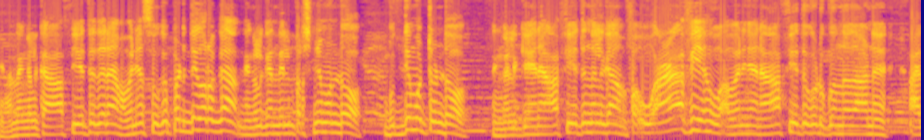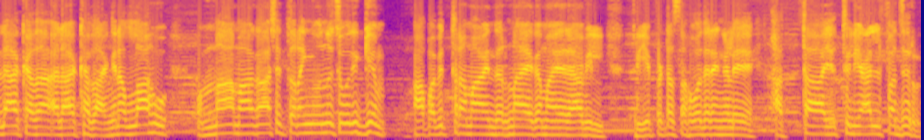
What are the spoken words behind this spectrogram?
ഞാൻ നിങ്ങൾക്ക് ആഫിയത്ത് തരാം. അവനെ സുഖപ്പെടുത്തി കുറക്കാം. നിങ്ങൾക്ക് എന്തെങ്കിലും പ്രശ്നമുണ്ടോ? ബുദ്ധിമുട്ടുണ്ടോ? നിങ്ങൾക്ക് ഞാൻ ആഫിയത്ത് നൽകാം. ആഫിയഹു. അവന് ഞാൻ ആഫിയത്ത് കൊടുക്കുന്നതാണ്. അലാഖത അലാഖത അങ്ങനെ അള്ളാഹു ഒന്നാം ആകാശത്തിറങ്ങി ചോദിക്കും. ആ പവിത്രമായ നിർണായകമായ രാവിൽ. പ്രിയപ്പെട്ട സഹോദരങ്ങളെ ഹത്തായത്തുലി അൽ ഫജർ.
